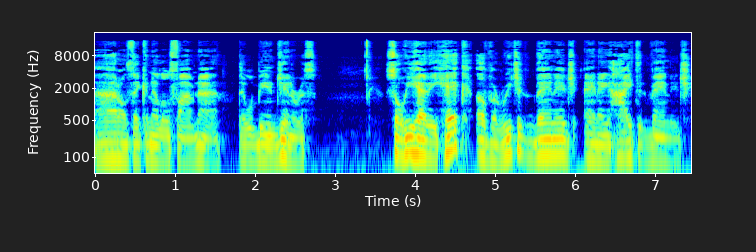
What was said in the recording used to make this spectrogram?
I don't think Canelo's 5'9". They were being generous. So he had a heck of a reach advantage and a height advantage.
